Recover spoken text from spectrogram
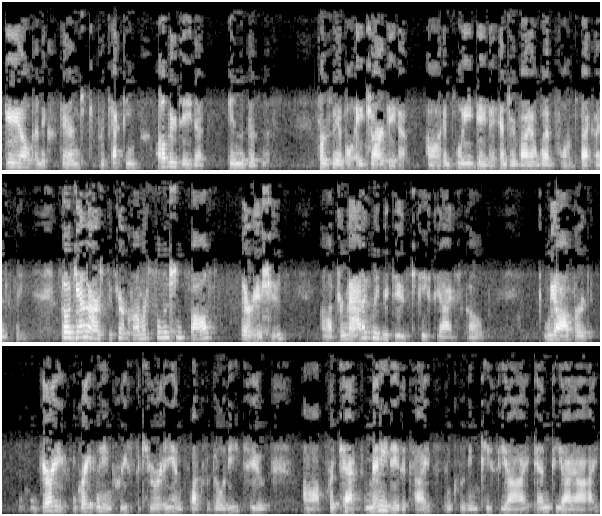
scale and extend to protecting other data in the business. For example, HR data, uh, employee data entered via web forms, that kind of thing. So again, our secure commerce solution solved their issues, uh, dramatically reduced PCI scope. We offered very greatly increased security and flexibility to uh, protect many data types, including PCI and PII,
